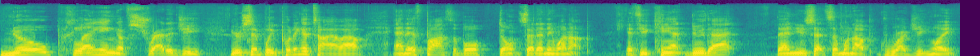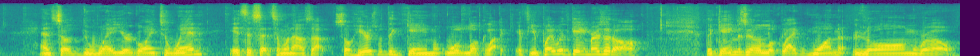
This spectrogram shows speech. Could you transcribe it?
no playing of strategy. You're simply putting a tile out, and if possible, don't set anyone up. If you can't do that, then you set someone up grudgingly. And so the way you're going to win is to set someone else up. So here's what the game will look like. If you play with gamers at all, the game is going to look like one long row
